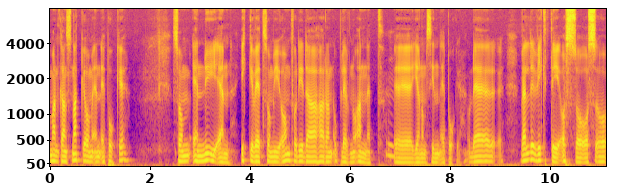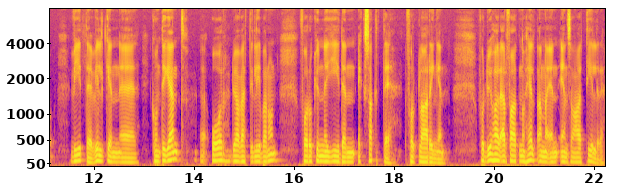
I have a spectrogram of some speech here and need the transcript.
man kan snakke om en epoke som en ny en ikke vet så mye om, fordi da har han opplevd noe annet mm. eh, gjennom sin epoke. Og Det er veldig viktig også, også å vite hvilken eh, kontingent, eh, år du har vært i Libanon, for å kunne gi den eksakte forklaringen. For du har erfart noe helt annet enn en som har vært tidligere.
